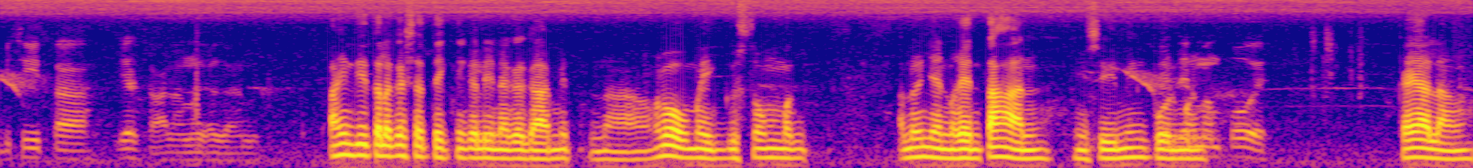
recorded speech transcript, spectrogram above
bisita, yan, saka lang nagagamit. ah, hindi talaga siya technically nagagamit na, oh, may gustong mag, ano niyan, rentahan, yung swimming pool. Pwede Man. naman po eh. Kaya lang,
